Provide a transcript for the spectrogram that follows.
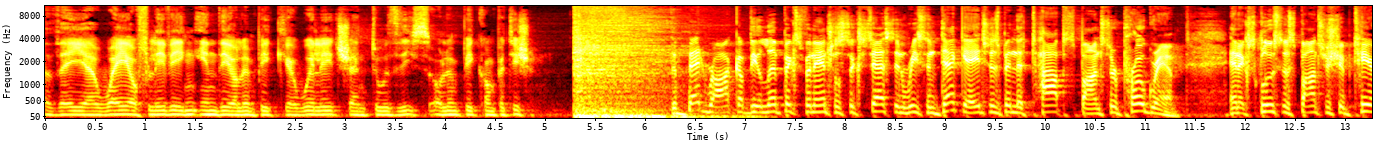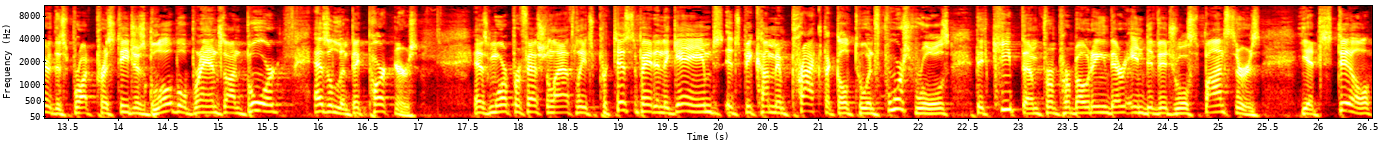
the way of living in the Olympic village, and to this Olympic competition. The bedrock of the Olympics' financial success in recent decades has been the top sponsor program, an exclusive sponsorship tier that's brought prestigious global brands on board as Olympic partners. As more professional athletes participate in the games, it's become impractical to enforce rules that keep them from promoting their individual sponsors. Yet still,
